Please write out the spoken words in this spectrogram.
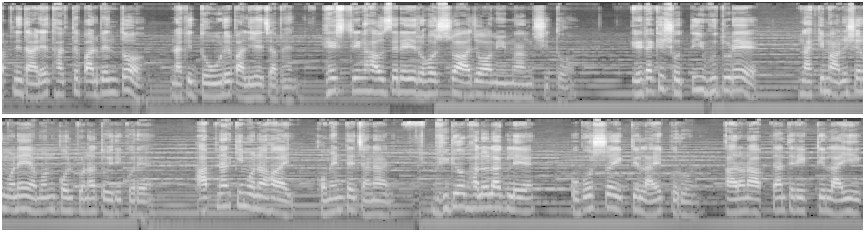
আপনি দাঁড়িয়ে থাকতে পারবেন তো, নাকি দৌড়ে পালিয়ে যাবেন? হেস্ট্রিং হাউসের এই রহস্য আজও অমীমাংসিত। এটা কি সত্যিই ভুতুড়ে, নাকি মানুষের মনে এমন কল্পনা তৈরি করে? আপনার কি মনে হয়? কমেন্টে জানান। ভিডিও ভালো লাগলে অবশ্যই একটি লাইক করুন, কারণ আপনাদের একটি লাইক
